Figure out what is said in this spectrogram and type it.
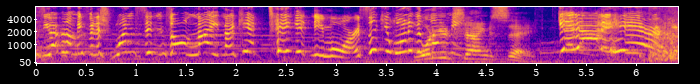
is you haven't let me finish one sentence all night, and I can't take it anymore. It's like you won't even What are you me. trying to say? Get out of here!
